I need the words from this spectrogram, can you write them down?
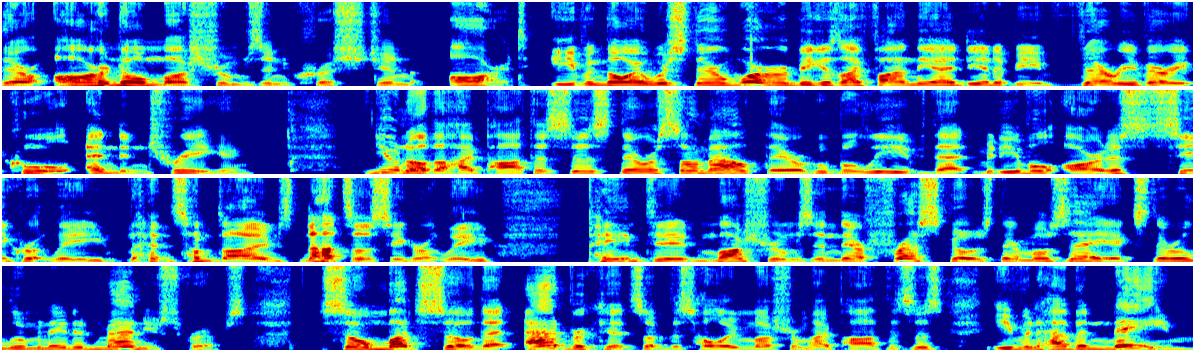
There Are No Mushrooms in Christian Art, even though I wish there were because I find the idea to be very, very cool and intriguing. You know the hypothesis. There are some out there who believe that medieval artists secretly, and sometimes not so secretly, painted mushrooms in their frescoes, their mosaics, their illuminated manuscripts. So much so that advocates of this holy mushroom hypothesis even have a name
